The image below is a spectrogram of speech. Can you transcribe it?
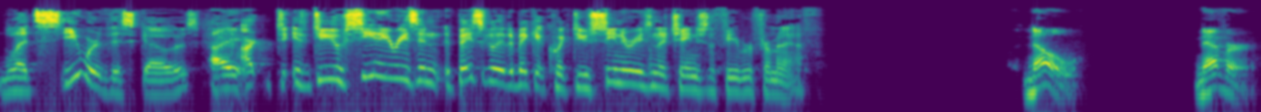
Let's see where this goes. I- Are, do, do you see any reason, basically to make it quick, do you see any reason to change the fever from an F? no, never.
